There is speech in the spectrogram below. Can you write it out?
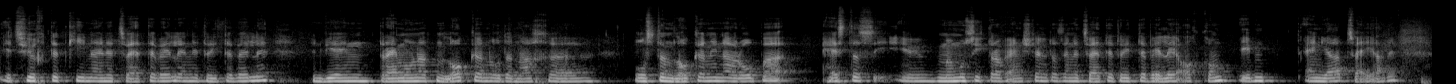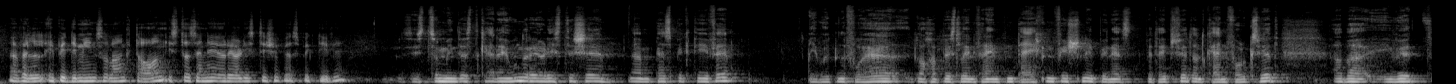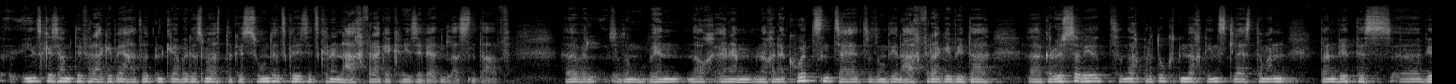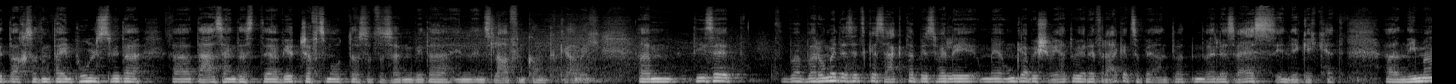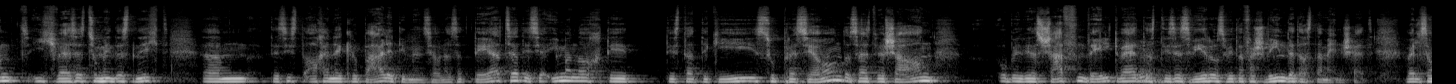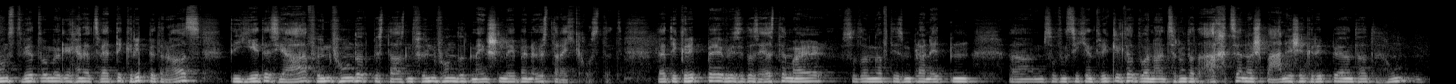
jetzt fürchtet China eine zweite Welle, eine dritte Welle. Wenn wir in drei Monaten lockern oder nach Ostern lockern in Europa, heißt das, man muss sich darauf einstellen, dass eine zweite, dritte Welle auch kommt, eben ein Jahr, zwei Jahre, äh, weil Epidemien so lang dauern. Ist das eine realistische Perspektive? Es ist zumindest keine unrealistische ähm, Perspektive. Ich wollte vorher noch ein bisschen in fremden Teichen fischen. Ich bin jetzt Betriebswirt und kein Volkswirt. Aber ich würde insgesamt die Frage beantworten, glaube ich, dass man aus der Gesundheitskrise jetzt keine Nachfragekrise werden lassen darf. Ja, weil wenn nach, einem, nach einer kurzen Zeit die Nachfrage wieder äh, größer wird nach Produkten, nach Dienstleistungen, dann wird, es, äh, wird auch der Impuls wieder äh, da sein, dass der Wirtschaftsmotor sozusagen wieder in, ins Laufen kommt, glaube ich. Ähm, diese Warum ich das jetzt gesagt habe, ist, weil ich mir unglaublich schwer tue, Ihre Frage zu beantworten, weil es weiß in Wirklichkeit äh, niemand. Ich weiß es zumindest nicht. Ähm, das ist auch eine globale Dimension. Also derzeit ist ja immer noch die die Strategie Suppression. Das heißt, wir schauen, ob wir es schaffen weltweit, dass dieses Virus wieder verschwindet aus der Menschheit. Weil sonst wird womöglich eine zweite Grippe draus, die jedes Jahr 500 bis 1500 Menschenleben in Österreich kostet. Ja, die Grippe, wie sie das erste Mal sozusagen auf diesem Planeten ähm, sozusagen sich entwickelt hat, war 1918 eine spanische Grippe und hat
